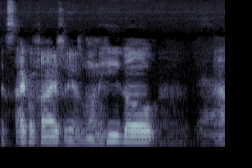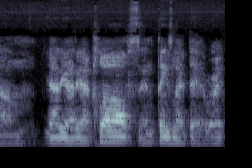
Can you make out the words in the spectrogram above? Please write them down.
The sacrifice is one he goat, um, yada yada yada cloths and things like that, right?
